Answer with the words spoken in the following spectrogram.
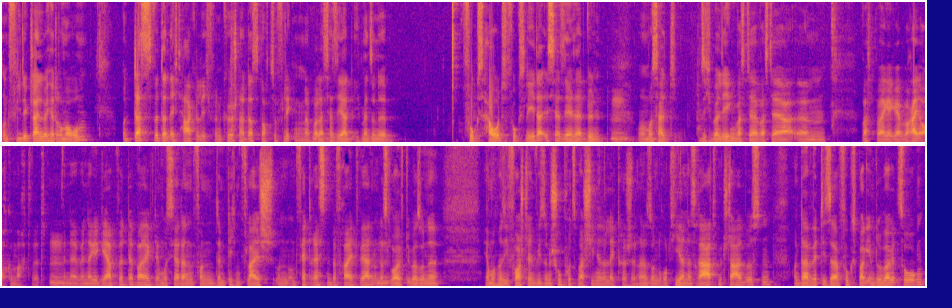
und viele kleine Löcher drumherum. Und das wird dann echt hakelig für einen Kirschner, das noch zu flicken. Ne? Weil das ja sehr, ich meine, so eine Fuchshaut, Fuchsleder ist ja sehr, sehr dünn. Mhm. man muss halt sich überlegen, was der, was der, ähm, was bei der Gerberei auch gemacht wird. Mhm. Wenn, der, wenn der gegerbt wird, der Balk, der muss ja dann von sämtlichen Fleisch- und, und Fettresten befreit werden. Und mhm. das läuft über so eine, ja, muss man sich vorstellen, wie so eine Schuhputzmaschine, so elektrische. Ne? So ein rotierendes Rad mit Stahlbürsten. Und da wird dieser Fuchsbalg eben drüber gezogen.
